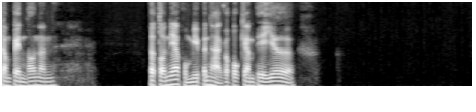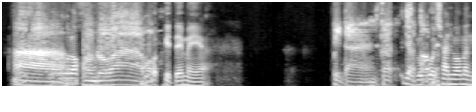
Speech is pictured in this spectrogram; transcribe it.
จำเป็นเท่านั้น แต่ตอนเนี้ยผมมีปัญหากับโปรแกรมเพลเยอร์ อ่าเราผมรู้ว่าผมกดปิดได้ไหมอะปิดได้ก็อยากรู้เวอร์ชันว่ามัน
